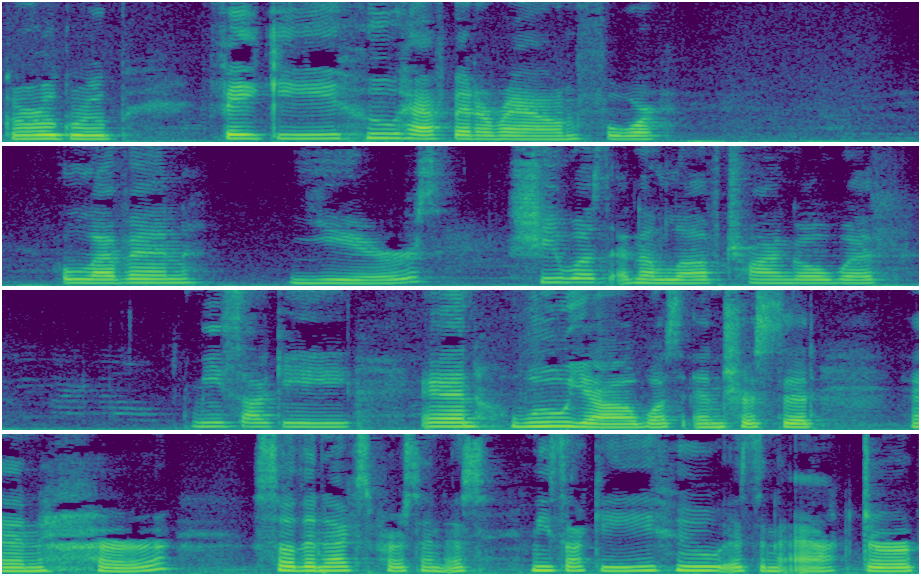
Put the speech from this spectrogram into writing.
girl group FAKY, who have been around for 11 years. She was in a love triangle with Misaki, and Wuya was interested in her. So the next person is Misaki, who is an actor.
